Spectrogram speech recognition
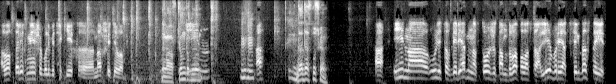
а во-вторых, меньше были бы таких э, нарушителей. А в чем тогда? И... А? Да-да, слушаем. А, и на улицах Дерябинов тоже там два полоса. Левый ряд всегда стоит,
